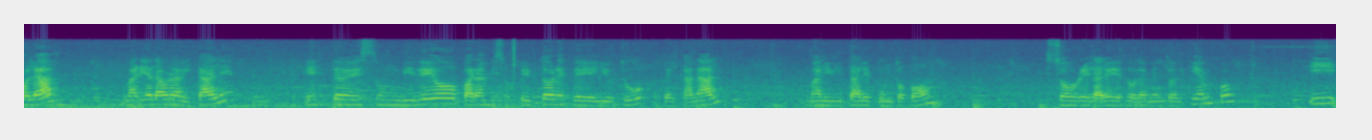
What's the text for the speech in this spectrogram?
Hola, María Laura Vitale. Este es un video para mis suscriptores de YouTube del canal malivitale.com sobre la ley de desdoblamiento del tiempo y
